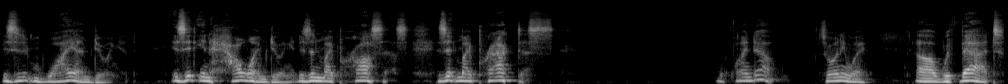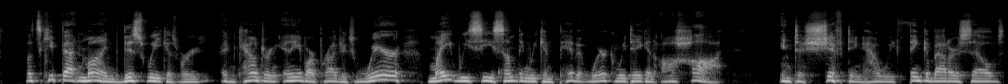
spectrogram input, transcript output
Is it in why I'm doing it? Is it in how I'm doing it? Is it in my process? Is it in my practice? We'll find out. So, anyway, uh, with that, let's keep that in mind this week as we're encountering any of our projects. Where might we see something we can pivot? Where can we take an aha into shifting how we think about ourselves,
